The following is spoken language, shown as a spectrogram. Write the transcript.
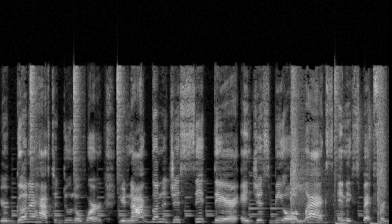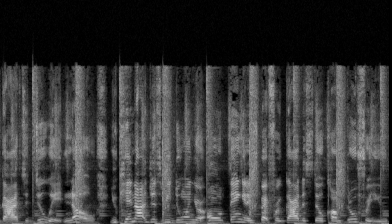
You're gonna have to do the work. You're not gonna just sit there and just be all lax and expect for God to do it. No, you cannot just be doing your own thing and expect for God to still come through for you.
